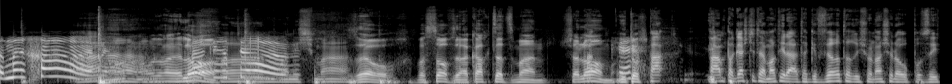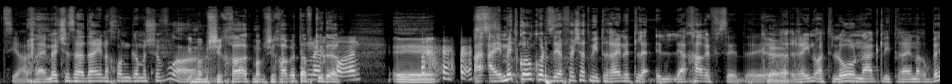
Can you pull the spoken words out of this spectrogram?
נכון. אה, לא. בוקר טוב. מה נשמע? זהו, בסוף, זה לקח קצת זמן. שלום. כן. פעם פגשתי אותה, אמרתי לה, את הגברת הראשונה של האופוזיציה. אז האמת שזה עדיין נכון גם השבוע. היא ממשיכה, את ממשיכה בתפקידך. נכון. אה, האמת, קודם כל זה יפה שאת מתראיינת לאחר הפסד. אה, כן. ראינו, את לא נהגת להתראיין הרבה,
